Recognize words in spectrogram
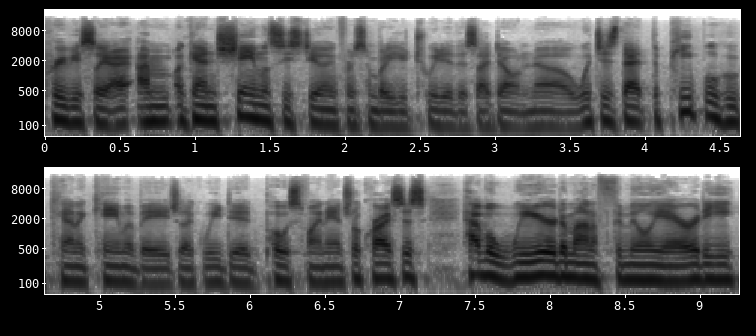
previously. I, I'm again shamelessly stealing from somebody who tweeted this. I don't know, which is that the people who kind of came of age, like we did post financial crisis, have a weird amount of familiarity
